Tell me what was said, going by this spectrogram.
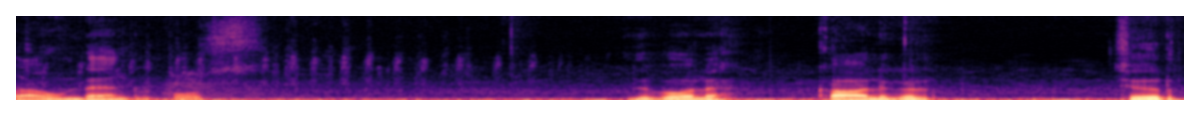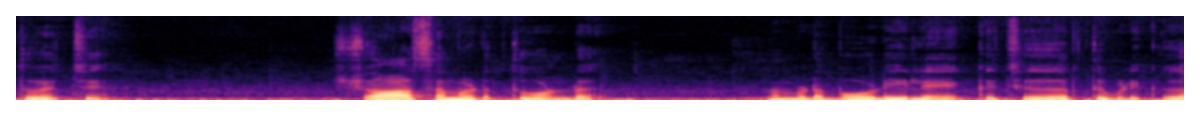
റൗണ്ട് ആംഗിൾ പോസ് ഇതുപോലെ കാലുകൾ ചേർത്ത് വെച്ച് ശ്വാസമെടുത്തുകൊണ്ട് നമ്മുടെ ബോഡിയിലേക്ക് ചേർത്ത് പിടിക്കുക.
